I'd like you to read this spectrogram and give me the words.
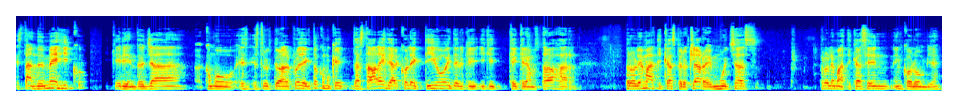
Estando en México, queriendo ya como estructurar el proyecto, como que ya estaba la idea del colectivo y, del que, y que, queríamos trabajar problemáticas, pero claro, hay muchas problemáticas en, en Colombia,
